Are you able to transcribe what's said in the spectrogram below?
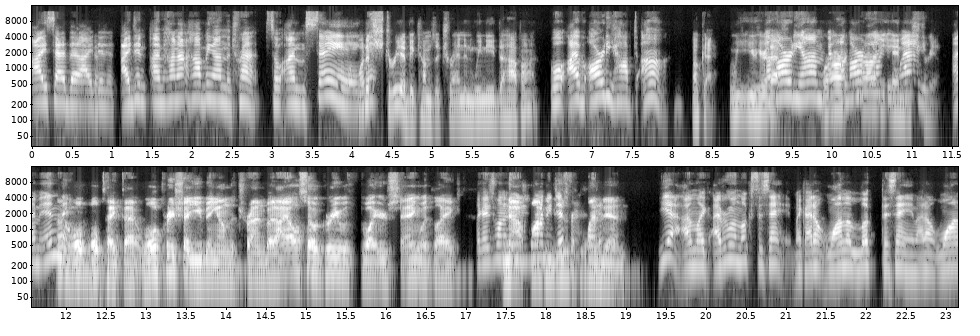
I said that I didn't. I didn't. I'm not hopping on the trend. So I'm saying, What if Stria becomes a trend and we need to hop on? well, I've already hopped on. Okay, we, you hear I'm that? already on. We're, I'm already, already, on the wagon. Stria. I'm in No, there. we'll, we'll take that. We'll appreciate you being on the trend, but I also agree with what you're saying with like like I just want to. not want to be different. blend in. Yeah, I'm like everyone looks the same. Like I don't want to look the same. I don't want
